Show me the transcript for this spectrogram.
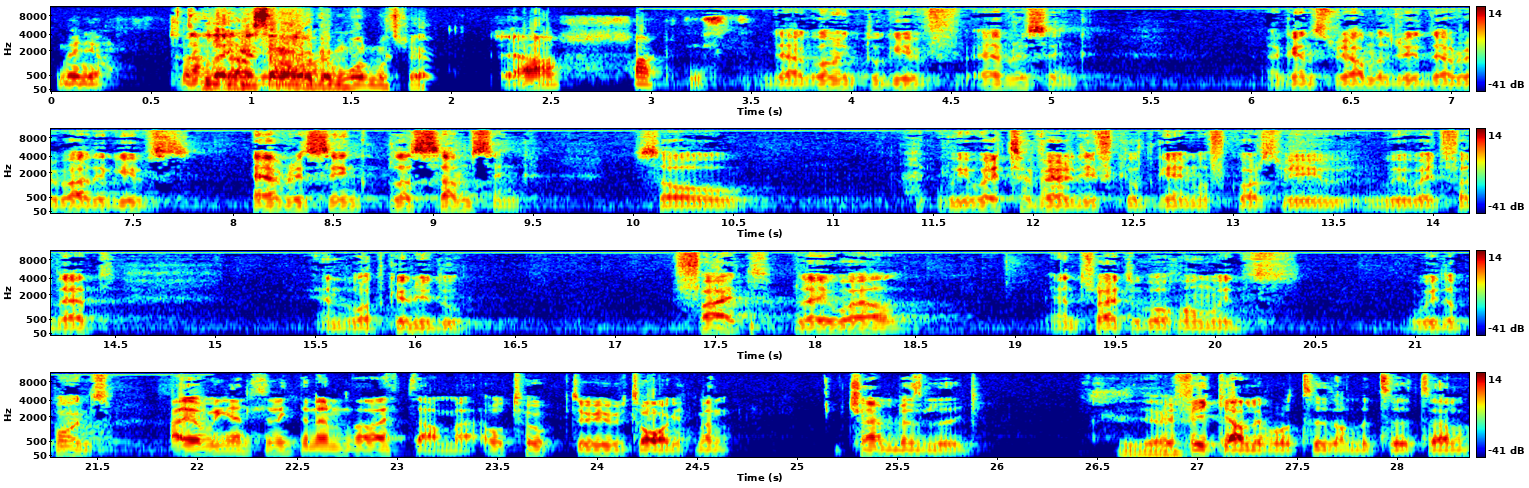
Men ja. Det är länge sedan han gjorde mål mot Real. Ja, faktiskt. They are going to give everything. Against Real Madrid, everybody gives everything plus something. So we wait a very difficult game, of course, we, we wait for that. And what can we do? Fight, play well, and try to go home with, with the points. Ja, Jag vill egentligen inte nämna detta med och ta upp det överhuvudtaget, men Champions League. Ja. Vi fick aldrig vår tionde titel.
